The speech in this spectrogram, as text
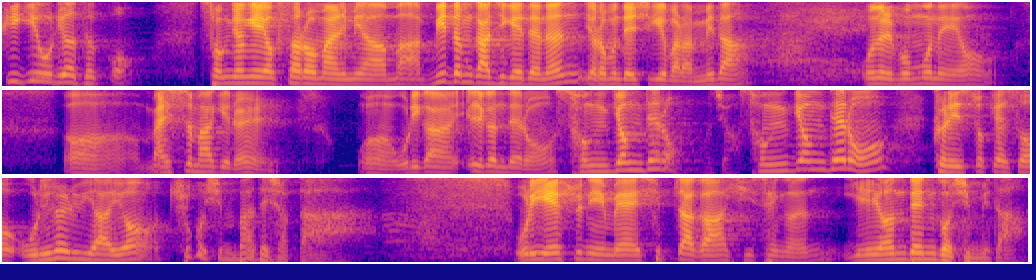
귀 기울여 듣고 성령의 역사로 말미암아 믿음 가지게 되는 여러분 되시기 바랍니다. 오늘 본문에요. 어, 말씀하기를 어, 우리가 읽은 대로 성경대로 그죠? 성경대로 그리스도께서 우리를 위하여 죽으신 바 되셨다. 우리 예수님의 십자가 희생은 예언된 것입니다.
